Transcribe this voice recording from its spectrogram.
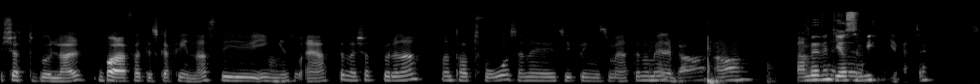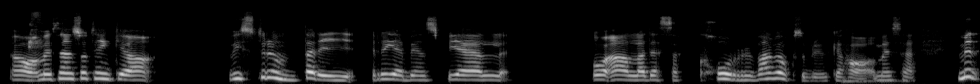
köttbullar bara för att det ska finnas. Det är ju ingen som äter de där köttbullarna. Man tar två och sen är det typ ingen som äter dem mer. Det är bra. Ja. Man behöver inte göra så eh. mycket vet du. Ja, men sen så tänker jag, vi struntar i revbensspjäll och alla dessa korvar vi också brukar ha. Med så här. Men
